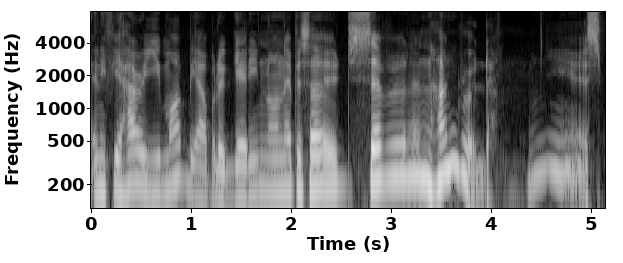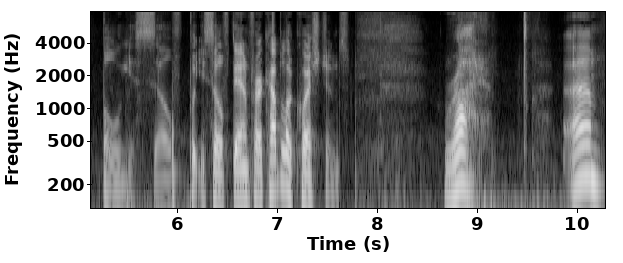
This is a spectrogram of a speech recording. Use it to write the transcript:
And if you hurry, you might be able to get in on episode 700. Yeah, spoil yourself. Put yourself down for a couple of questions. Right. Um,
